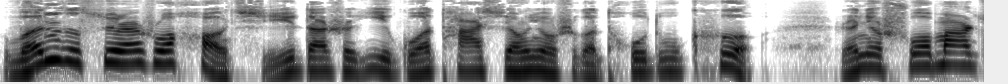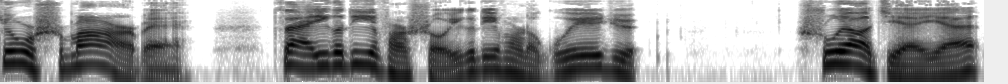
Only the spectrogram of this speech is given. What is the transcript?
蚊子虽然说好奇，但是异国他乡又是个偷渡客，人家说嘛就是嘛呗，在一个地方守一个地方的规矩，书要简言。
